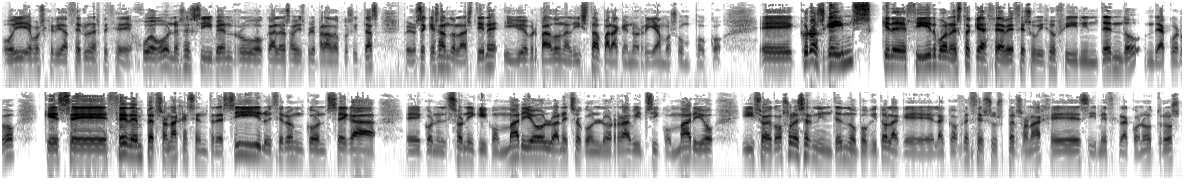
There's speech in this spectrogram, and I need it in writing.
hoy hemos querido hacer una especie de juego. No sé si Ben, Ru o Carlos habéis preparado cositas, pero sé que Sando las tiene y yo he preparado una lista para que nos riamos un poco. Eh, Cross Games quiere decir, bueno, esto que hace a veces Ubisoft y Nintendo ¿de acuerdo? Que se ceden personajes entre sí, lo hicieron con Sega, eh, con el Sonic y con Mario, lo han hecho con los Rabbids y con Mario, y sobre todo suele ser Nintendo un poquito la que, la que ofrece sus personajes y mezcla con otros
